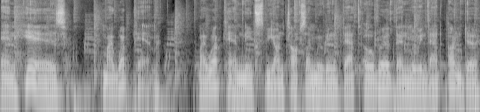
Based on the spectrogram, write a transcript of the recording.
and here's my webcam. My webcam needs to be on top, so I'm moving that over, then moving that under.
